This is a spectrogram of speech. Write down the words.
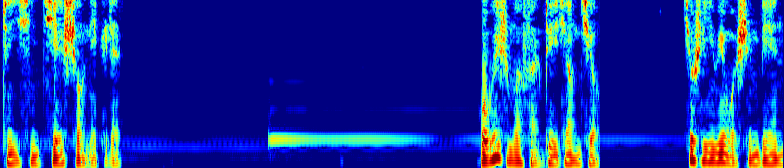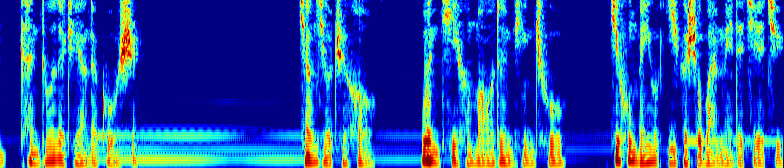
真心接受那个人。我为什么反对将就？就是因为我身边看多了这样的故事。将就之后，问题和矛盾频出，几乎没有一个是完美的结局。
